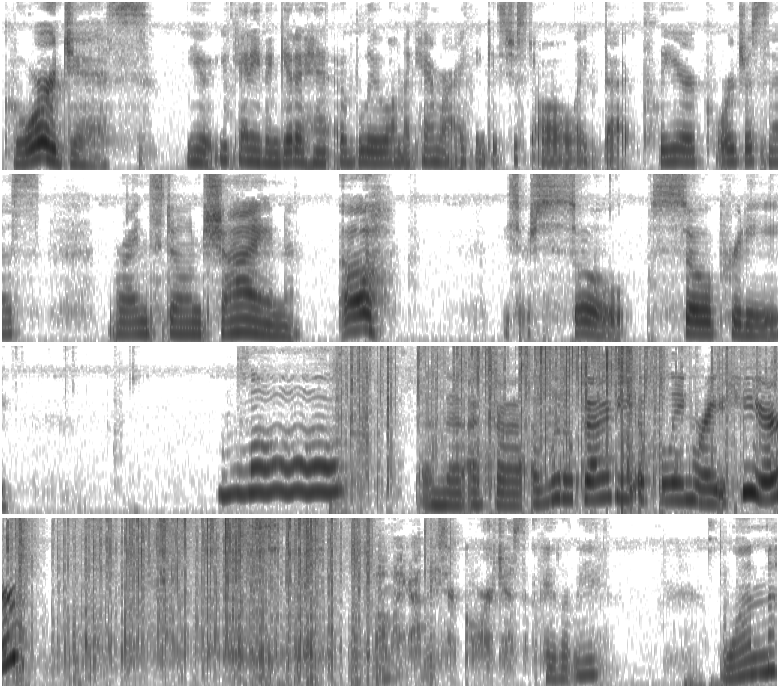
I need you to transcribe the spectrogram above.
gorgeous you you can't even get a hint of blue on the camera. I think it's just all like that clear gorgeousness, rhinestone shine. Oh, these are so so pretty. Love. And then I've got a little baggie of bling right here. Oh my god, these are gorgeous. Okay, let me one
